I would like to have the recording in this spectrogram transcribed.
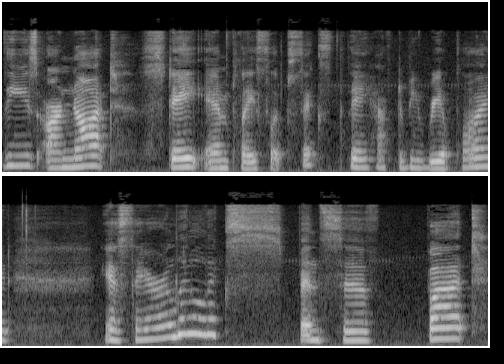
these are not stay in place lipsticks. They have to be reapplied. Yes, they are a little expensive, but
